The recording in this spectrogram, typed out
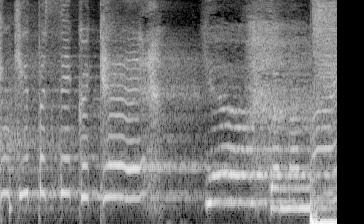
can keep a secret, kid You got my mind.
